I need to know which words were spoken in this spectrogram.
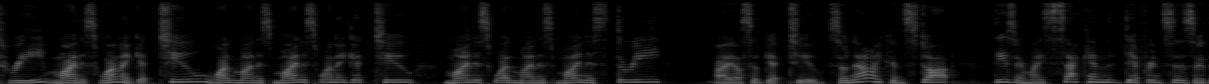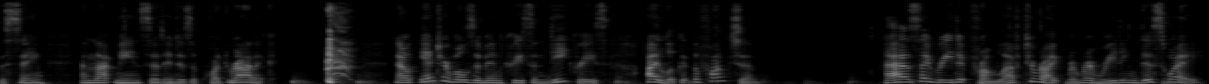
3 minus 1, I get 2. 1 minus minus 1, I get 2. Minus 1 minus minus 3, I also get 2. So now I can stop. These are my second differences are the same, and that means that it is a quadratic. now, intervals of increase and decrease, I look at the function. As I read it from left to right, remember I'm reading this way,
